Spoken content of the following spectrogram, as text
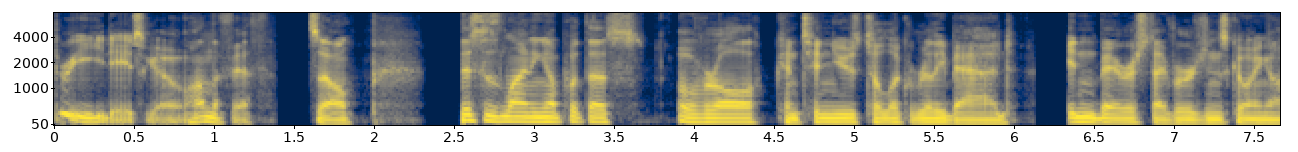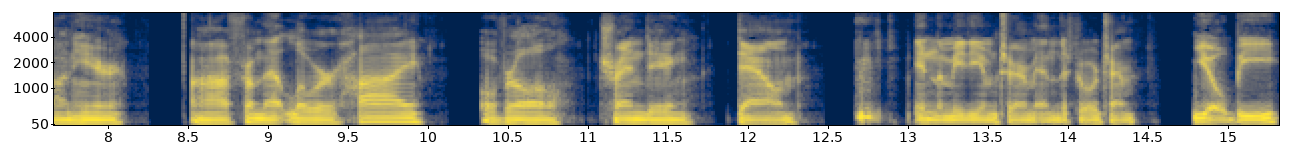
Three days ago on the 5th so this is lining up with us. Overall continues to look really bad. Bearish divergence going on here uh, from that lower high. Overall trending down in the medium term and the short term. Yo b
